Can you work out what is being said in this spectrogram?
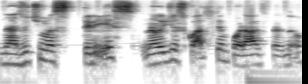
Nas últimas três, nas últimas quatro temporadas, perdão,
